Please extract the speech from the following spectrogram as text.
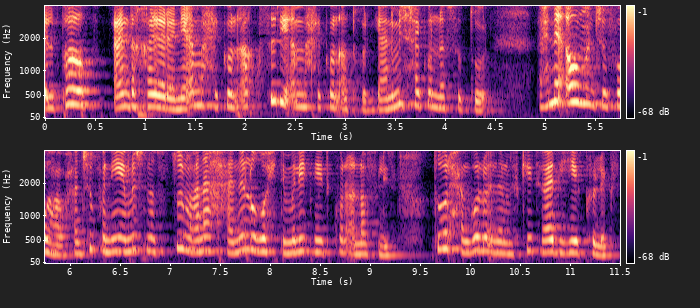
ال palp عنده خيارين يا إما حيكون أقصر يا إما حيكون أطول يعني مش حيكون نفس الطول. فاحنا أول ما نشوفوها وحنشوف إن هي مش نفس الطول معناها حنلغوا احتماليه ان هي تكون انوفيليس طول حنقولوا إن ال mosquito هذه هي Culex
